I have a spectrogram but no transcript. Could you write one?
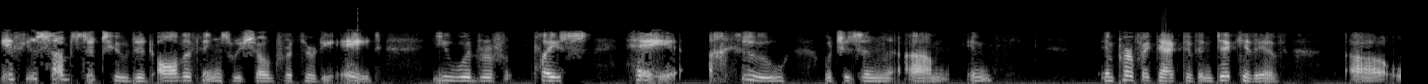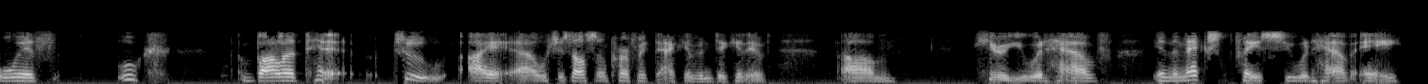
If you substituted all the things we showed for 38, you would replace hey, who, which is in, um, in imperfect active indicative, uh, with uk, balatetu, I, uh, which is also a perfect active indicative. Um, here you would have, in the next place, you would have a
